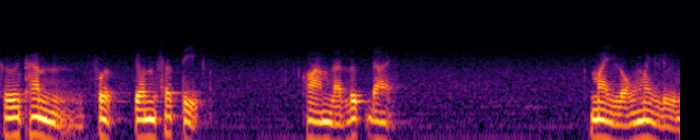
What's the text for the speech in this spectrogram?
คือท่านฝึกจนสติ ความระลึกได้ ไม่หลงไม่ลืม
